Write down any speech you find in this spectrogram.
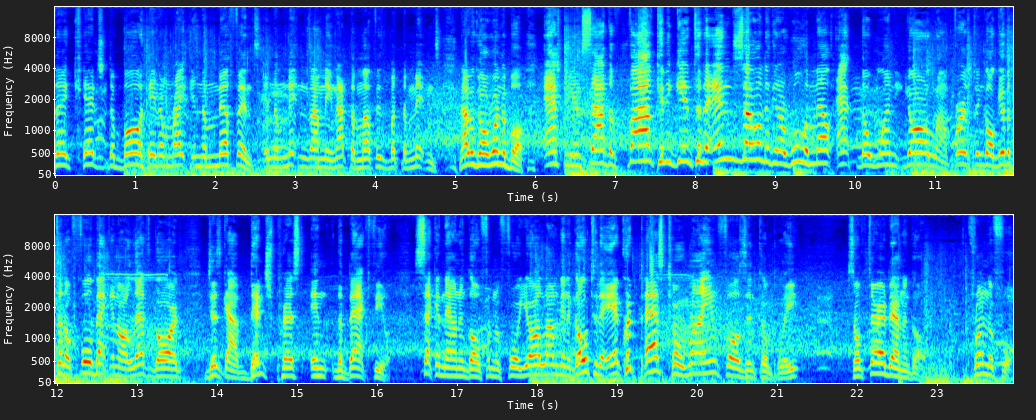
the catch. The ball hit him right in the mittens. In the mittens, I mean. Not the muffins, but the mittens. Now we're going to run the ball. Ashley inside the five. Can he get into the end zone? They're going to rule him out at the one-yard line. First and goal. Give it to the fullback in our left guard. Just got bench pressed in the backfield. Second down and goal from the four-yard line. I'm going to go to the air. Quick pass to Ryan. Falls incomplete. So third down and goal. From the four.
